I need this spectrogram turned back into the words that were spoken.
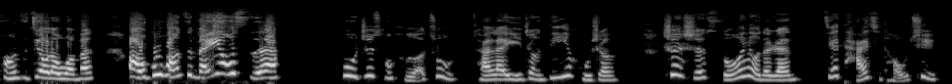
皇子救了我们！傲孤皇子没有死！不知从何处传来一阵低呼声，瞬时所有的人皆抬起头去，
